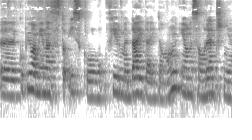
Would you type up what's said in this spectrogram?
E, Kupiłam je na stoisku firmy Dai Dai Don i one są ręcznie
